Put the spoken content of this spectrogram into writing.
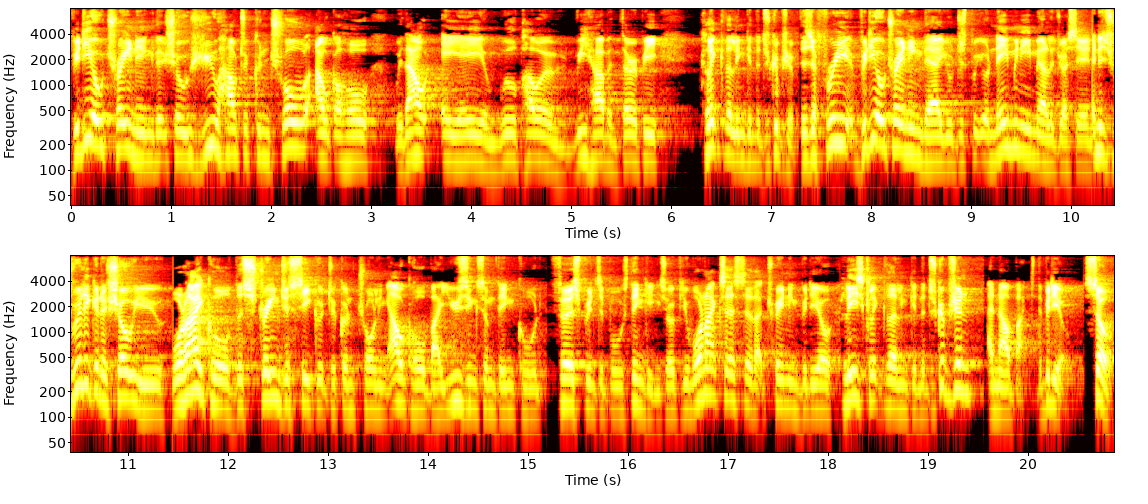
video training that shows you how to control alcohol without AA and willpower and rehab and therapy, click the link in the description. There's a free video training there. You'll just put your name and email address in, and it's really to show you what I call the strangest secret to controlling alcohol by using something called first principles thinking. So if you want access to that training video, please click the link in the description. And now back to the video. So,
